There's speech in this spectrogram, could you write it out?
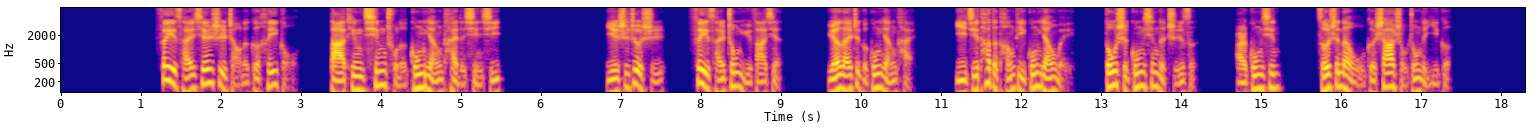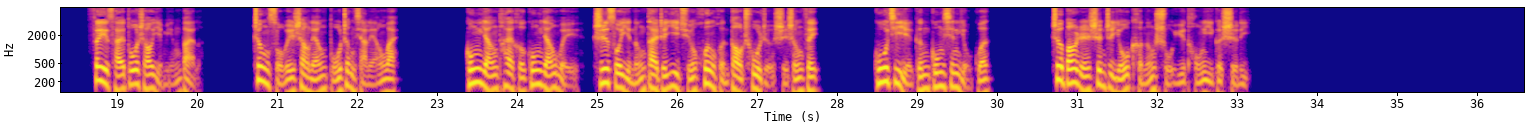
废材先是找了个黑狗，打听清楚了公羊泰的信息。也是这时，废材终于发现，原来这个公羊泰以及他的堂弟公羊伟都是公兴的侄子，而公兴则是那五个杀手中的一个。废材多少也明白了，正所谓上梁不正下梁歪。公羊泰和公羊伟之所以能带着一群混混到处惹是生非，估计也跟公兴有关。这帮人甚至有可能属于同一个势力。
